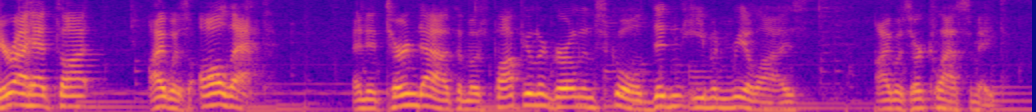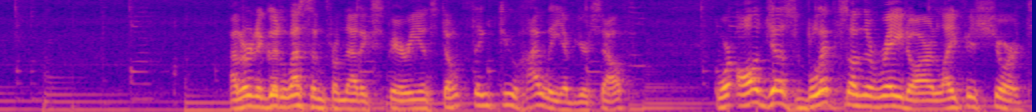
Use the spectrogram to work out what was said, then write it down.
Here I had thought I was all that. And it turned out the most popular girl in school didn't even realize I was her classmate. I learned a good lesson from that experience. Don't think too highly of yourself. We're all just blips on the radar. Life is short.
